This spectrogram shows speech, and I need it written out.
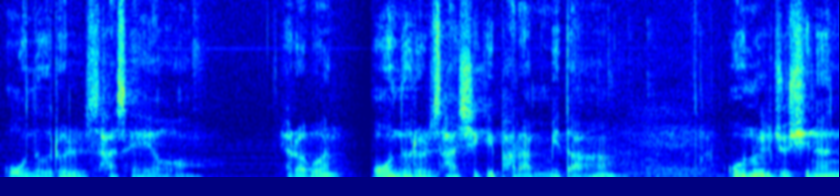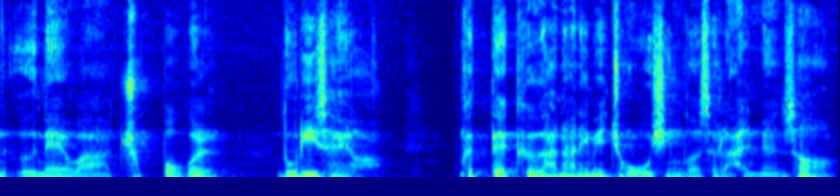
오늘을 사세요. 여러분, 오늘을 사시기 바랍니다. 오늘 주시는 은혜와 축복을 누리세요. 그때 그 하나님이 좋으신 것을 알면서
